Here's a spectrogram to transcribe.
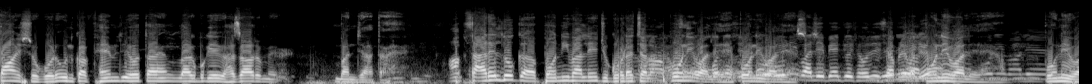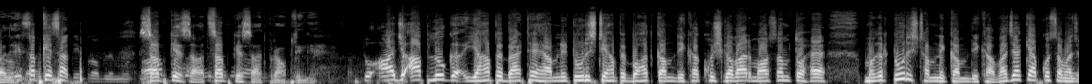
पाँच सौ। घोड़े उनका फैमिली होता है लगभग एक हज़ारों में बन जाता है। आप सारे लोग पोनी वाले जो घोड़ा चला पोनी वाले हैं। पोनी वाले हैं। हैं पोनी वाले हैं। पोनी वाले सबके साथ प्रॉब्लम है। सबके साथ सबके साथ प्रॉब्लम है। तो आज आप लोग यहाँ पे बैठे हैं। हमने टूरिस्ट यहाँ पे बहुत कम देखा। खुशगवार मौसम तो है मगर टूरिस्ट हमने कम देखा। वजह क्या आपको समझ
